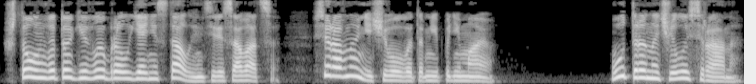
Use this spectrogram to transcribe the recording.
Что он в итоге выбрал, я не стала интересоваться. Все равно ничего в этом не понимаю. Утро началось рано.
